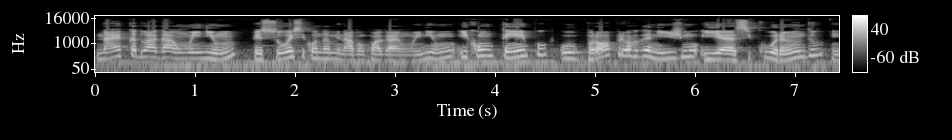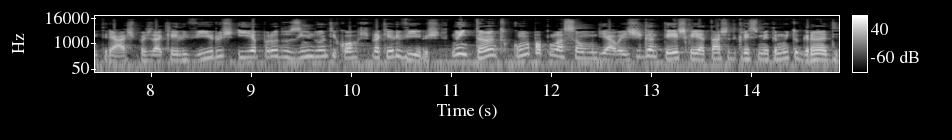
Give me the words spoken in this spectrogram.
na época do H1N1, pessoas se contaminavam com H1N1 e com o tempo o próprio organismo ia se curando, entre aspas, daquele vírus e ia produzindo anticorpos para aquele vírus. No entanto, como a população mundial é gigantesca e a taxa de crescimento é muito grande,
